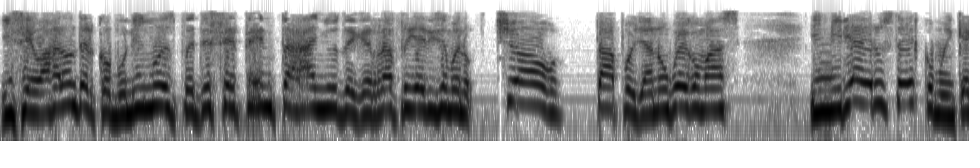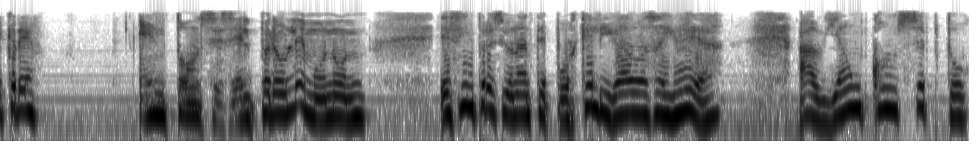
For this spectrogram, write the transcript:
Y se bajaron del comunismo después de 70 años de Guerra Fría y dicen, bueno, chao, tapo, ya no juego más. Y mire a ver usted como en qué cree. Entonces, el problema, ¿no? Es impresionante porque ligado a esa idea había un concepto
